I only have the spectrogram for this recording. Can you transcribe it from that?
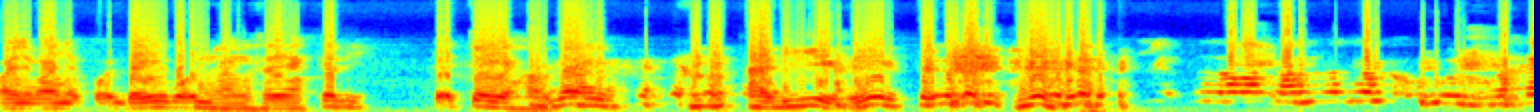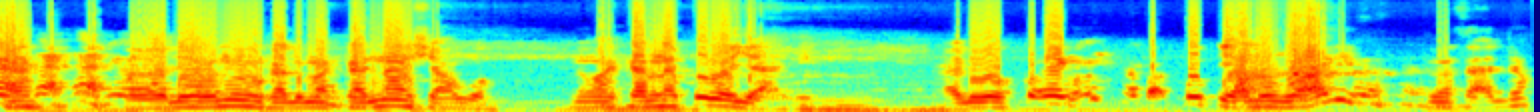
banyak-banyak pun dari pun hang sayang kali. Tak cerah lah. Tadi je. Kalau dia ni kalau makanan insya-Allah. Nak makan apa royak je. Kalau rokok eh dapat putih ada buah ni. Tak masalah.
